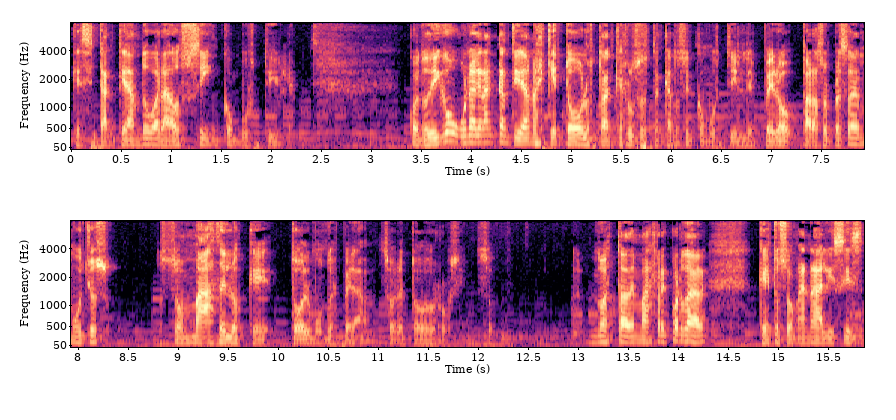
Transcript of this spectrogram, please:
que se están quedando varados sin combustible. Cuando digo una gran cantidad no es que todos los tanques rusos están quedando sin combustible, pero para sorpresa de muchos son más de los que todo el mundo esperaba, sobre todo Rusia. no está de más recordar que estos son análisis,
